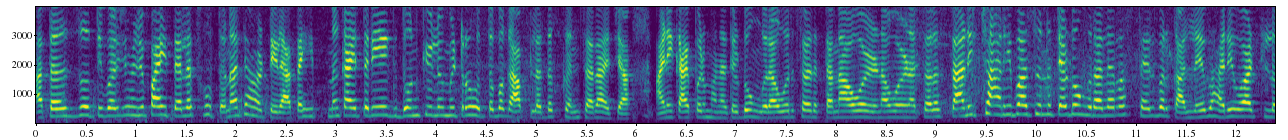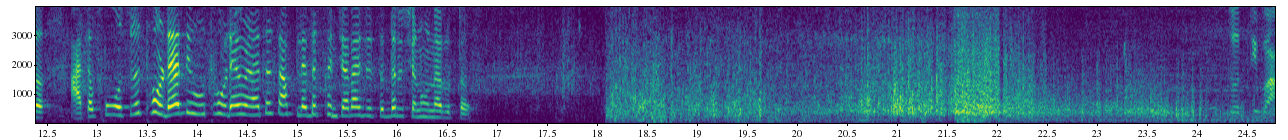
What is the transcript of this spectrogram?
आता ज्योतिबाची म्हणजे पायथ्यालाच होतं ना त्या हॉटेल. आता इथनं काहीतरी एक दोन किलोमीटर होतं बघा आपला दक्कनचा राजा. आणि काय पण म्हणा ते डोंगरावर चढताना वळणा वळणाचा रस्ता आणि चारी बाजूनं त्या डोंगराला रस्ता आहेत बरं का. लय भारी वाटलं. आता पोचलं थोड्या देऊ थोड्या वेळातच आपल्या दख्खनच्या राजाचं दर्शन होणार होतं. ज्योतिबा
